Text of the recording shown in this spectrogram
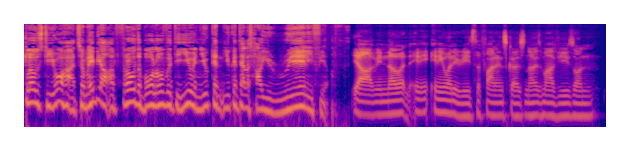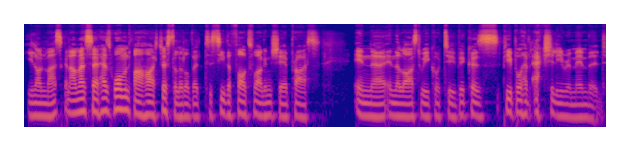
close to your heart, so maybe I'll, I'll throw the ball over to you, and you can you can tell us how you really feel. Yeah, I mean, no one, any, anyone who reads the Finance Ghost knows my views on Elon Musk, and I must say it has warmed my heart just a little bit to see the Volkswagen share price in uh, in the last week or two because people have actually remembered,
